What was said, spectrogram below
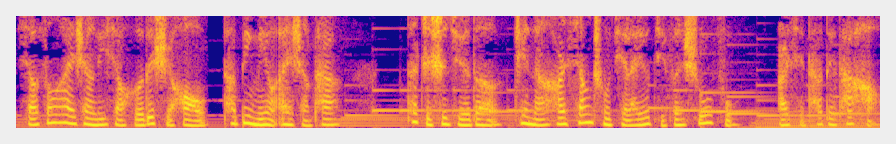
小松爱上李小河的时候，他并没有爱上他，他只是觉得这男孩相处起来有几分舒服，而且他对他好，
